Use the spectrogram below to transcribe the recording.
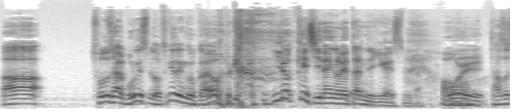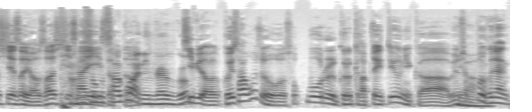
아, 저도 잘 모르겠습니다. 어떻게 된 걸까요? 이렇게, 이렇게 진행을 했다는 얘기가 있습니다. 어. 오늘 5시에서 6시 사이에 있었던 사고 아닌가요, 그거? TV 어, 거의 사고죠. 속보를 그렇게 갑자기 띄우니까 왜냐면 야. 속보는 그냥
